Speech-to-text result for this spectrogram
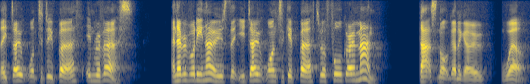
they don't want to do birth in reverse. And everybody knows that you don't want to give birth to a full grown man. That's not going to go well.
